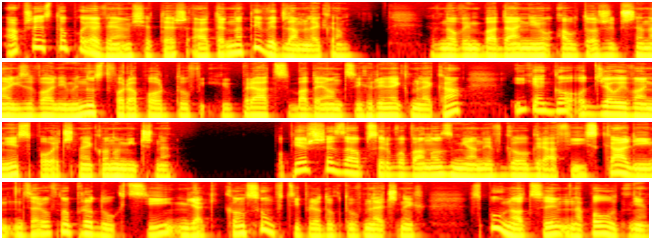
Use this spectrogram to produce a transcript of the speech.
a przez to pojawiają się też alternatywy dla mleka. W nowym badaniu autorzy przeanalizowali mnóstwo raportów i prac badających rynek mleka i jego oddziaływanie społeczno-ekonomiczne. Po pierwsze, zaobserwowano zmiany w geografii i skali zarówno produkcji, jak i konsumpcji produktów mlecznych z północy na południe.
